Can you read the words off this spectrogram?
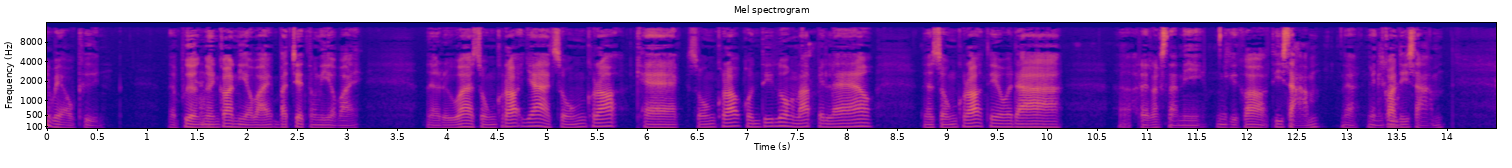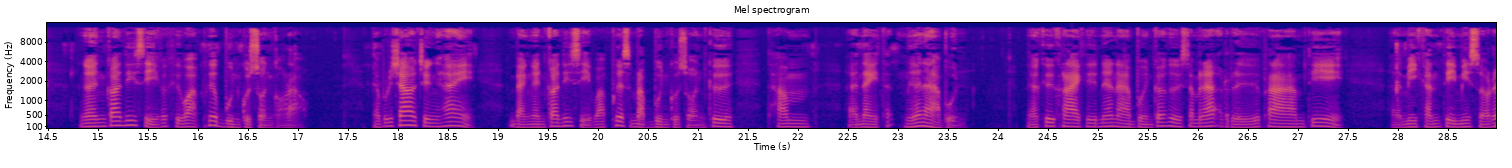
จะไปเอาคืนนะเพื่อเงินก้อนนี้เอาไว้บัตเจ็ตตรงนี้เอาไว้นะหรือว่าสงเคราะห์ญาติ สงเคราะห์แขก สงเคราะห์คนที่ล่วงลับไปแล้วนะสงเคราะห์เทวดาอะไรลักษณะนี้นี่คือข้อที่3นะเงินก้อนที่3 เงินก้อนที่ 4 ก็คือว่าเพื่อบุญกุศลของเราพระพุทธเจ้าจึงให้แบ่งเงินก้อนที่ 4 ว่าเพื่อสำหรับบุญกุศลคือทำในเนื้อนาบุญนะคือใครคือเนื้อนาบุญก็คือสมณะหรือพราหมณ์ที่มีขันติมีโสร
